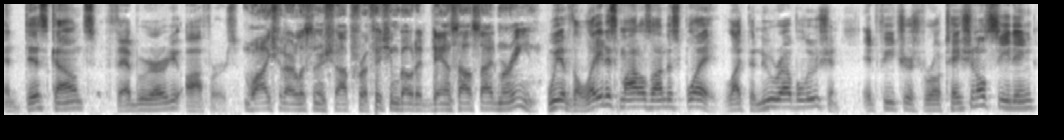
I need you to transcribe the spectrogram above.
and discounts February offers. Why should our listeners shop for a fishing boat at Dan Southside Marine? We have the latest models on display, like the new Revolution. It features rotational seating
